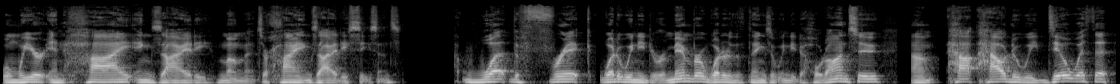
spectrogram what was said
when we are in high anxiety moments or high anxiety seasons? What the frick? What do we need to remember? What are the things that we need to hold on to? Um, how how do we deal with it?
